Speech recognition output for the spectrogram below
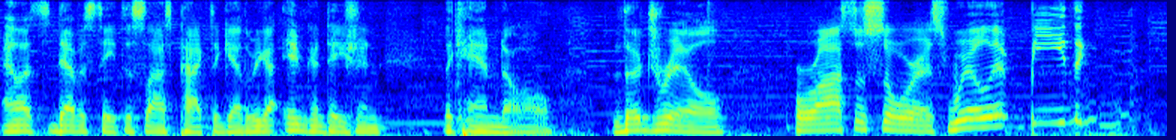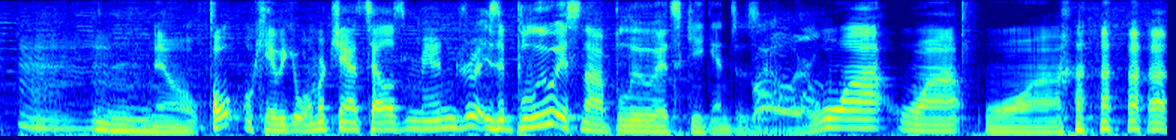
and let's devastate this last pack together. We got Incantation, the Candle, the Drill, Processaurus. Will it be the no. Oh, okay. We get one more chance. Talismandra. Is it blue? It's not blue. It's Gigantozeller. Wah, wah, wah.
